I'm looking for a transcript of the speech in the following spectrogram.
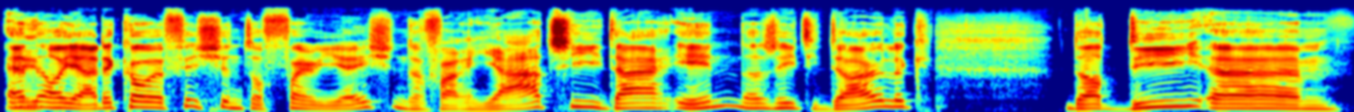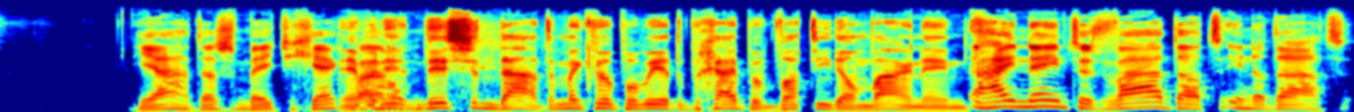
En oh ja, de coefficient of variation, de variatie daarin, dan ziet hij duidelijk dat die, ehm, ja, dat is een beetje gek. Nee, maar waarom- dit, dit is een datum, maar ik wil proberen te begrijpen wat hij dan waarneemt. Hij neemt dus waar dat inderdaad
